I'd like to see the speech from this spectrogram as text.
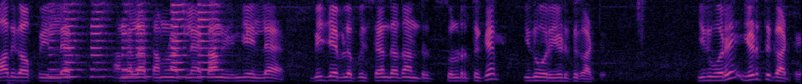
பாதுகாப்பு இல்லை. அங்கெல்லாம் தமிழ்நாட்டில் காங்கிரஸ் எங்கேயும் இல்லை. பிஜேபியில் போய் சேர்ந்தாதான்றது சொல்கிறதுக்கு இது ஒரு எடுத்துக்காட்டு. இது ஒரு எடுத்துக்காட்டு.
